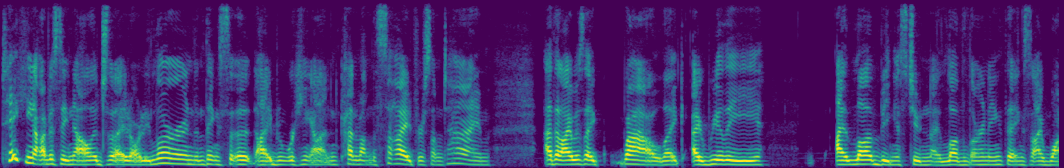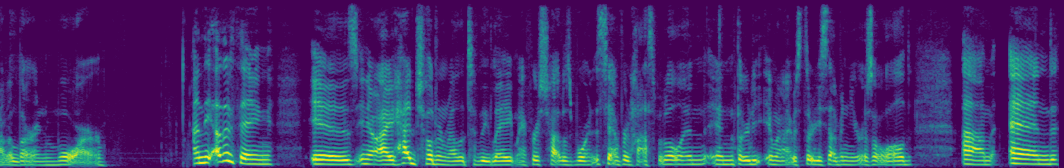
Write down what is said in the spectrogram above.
taking obviously knowledge that i'd already learned and things that i'd been working on kind of on the side for some time uh, that I was like, wow, like I really, I love being a student. I love learning things. And I want to learn more. And the other thing is, you know, I had children relatively late. My first child was born at Stanford Hospital in, in 30, when I was 37 years old. Um, and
